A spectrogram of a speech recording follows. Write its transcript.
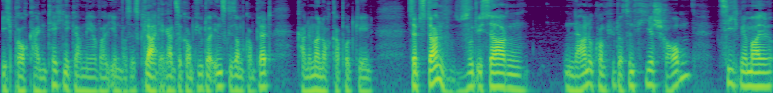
Ich brauche keinen Techniker mehr, weil irgendwas ist. Klar, der ganze Computer insgesamt komplett kann immer noch kaputt gehen. Selbst dann würde ich sagen, Nanocomputer sind vier Schrauben. Ziehe ich mir mal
